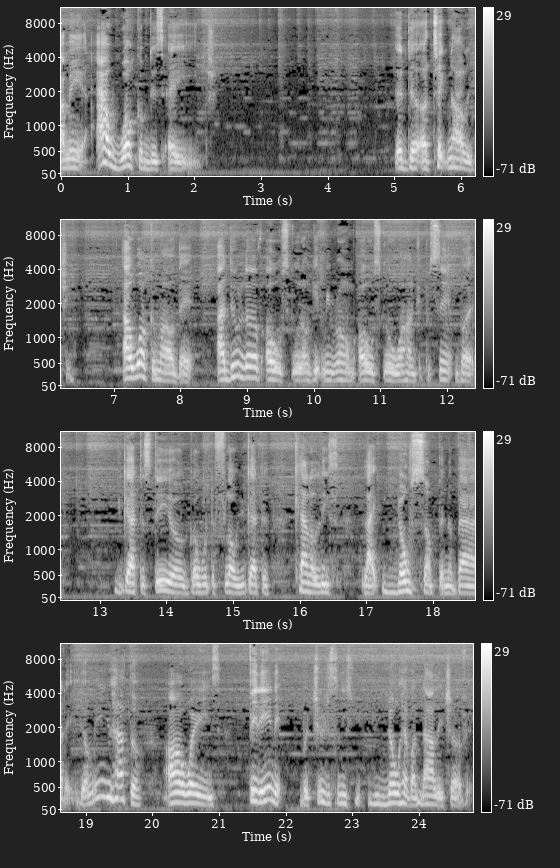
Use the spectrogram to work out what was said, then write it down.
I mean, I welcome this age a technology. I welcome all that. I do love old school. Don't get me wrong, old school 100%, but you got to still go with the flow. You got to kind of at least like know something about it. I mean you have to always fit in it, but you just at least you, you know have a knowledge of it.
